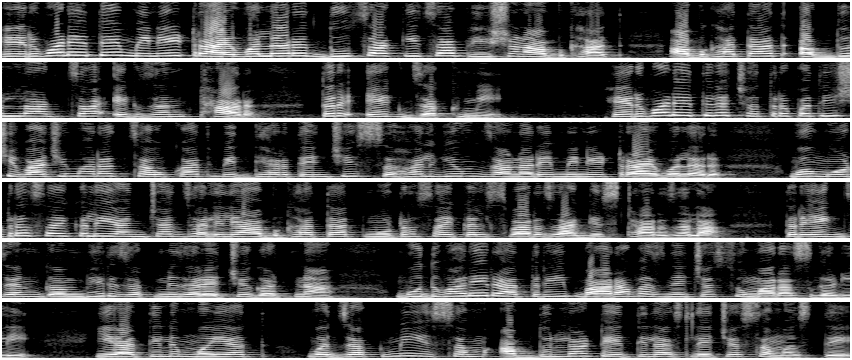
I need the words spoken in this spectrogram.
हेरवाड येथे मिनी ट्रायव्हलर दुचाकीचा भीषण अपघात. अपघातात अब्दुल्लाटचा एक जण ठार तर एक जखमी. हेरवाड येथील छत्रपती शिवाजी महाराज चौकात विद्यार्थ्यांची सहल घेऊन जाणारी मिनी ट्रायव्हलर व मोटरसायकल यांच्यात झालेल्या अपघातात मोटरसायकल स्वार जागीच ठार झाला तर एक जण गंभीर जखमी झाल्याची घटना बुधवारी रात्री बारा वाजण्याच्या सुमारास घडली. यातील मयत व जखमी इसम अब्दुल्लाट येथील असल्याचे समजते.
